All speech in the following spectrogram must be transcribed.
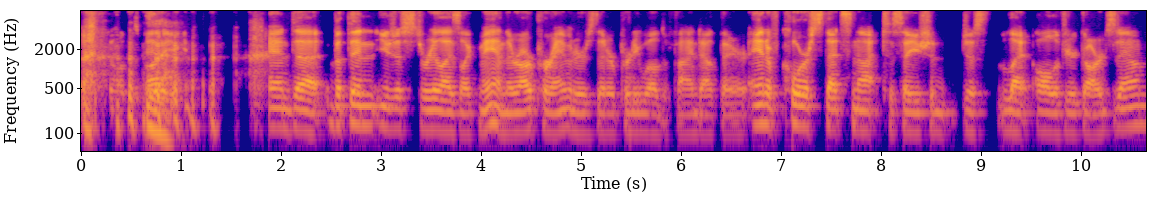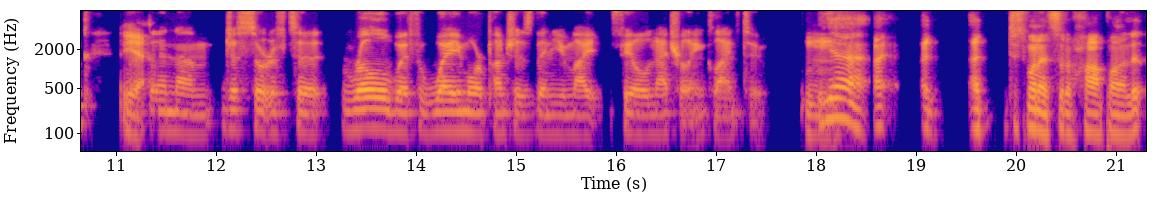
fill up his body Yeah. again. and uh but then you just realize like man there are parameters that are pretty well defined out there and of course that's not to say you should just let all of your guards down yeah. but then um just sort of to roll with way more punches than you might feel naturally inclined to Mm. Yeah, I, I, I just want to sort of harp on a, li-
